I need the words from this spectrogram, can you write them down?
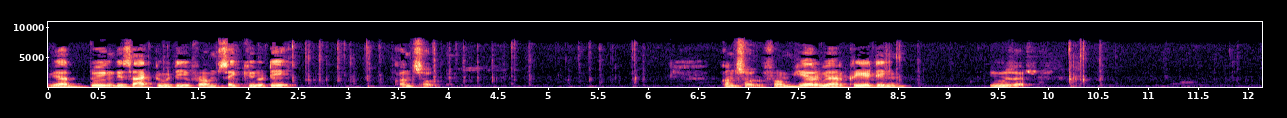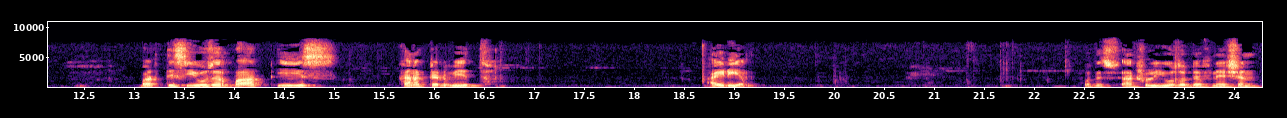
we are doing this activity from security console. Console. From here we are creating user. But this user part is connected with IDM for this actual user definition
